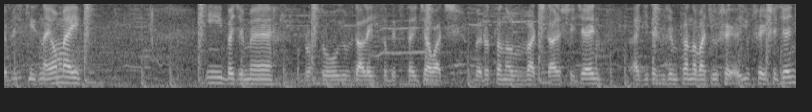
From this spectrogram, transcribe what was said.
e, bliskiej znajomej i będziemy po prostu już dalej sobie tutaj działać, rozplanowywać dalszy dzień, jak i też będziemy planować jutrze- jutrzejszy dzień.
